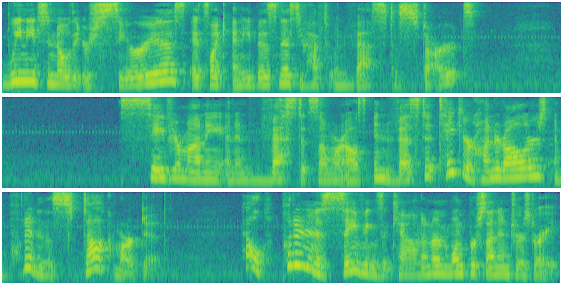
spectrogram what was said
we need to know that you're serious. It's like any business, you have to invest to start. Save your money and invest it somewhere else. Invest it, take your $100 and put it in the stock market. Hell, put it in a savings account and earn 1% interest rate.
